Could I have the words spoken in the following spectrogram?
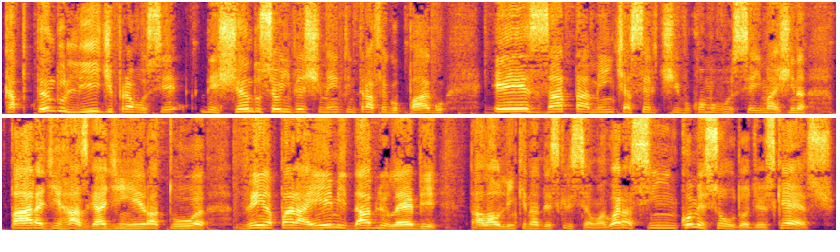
captando lead para você, deixando o seu investimento em tráfego pago exatamente assertivo como você imagina. Para de rasgar dinheiro à toa. Venha para a MW Lab. Tá lá o link na descrição. Agora sim, começou o Dodgers Cast.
